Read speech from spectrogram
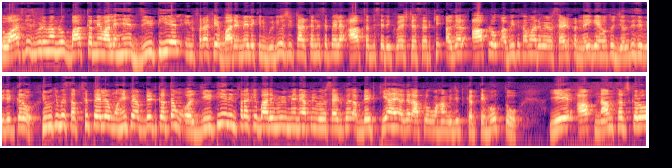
तो आज के इस वीडियो में हम लोग बात करने वाले हैं GTL इंफ्रा के बारे में, लेकिन वीडियो स्टार्ट करने से पहले आप सभी से रिक्वेस्ट है सर कि अगर आप लोग अभी तक हमारे वेबसाइट पर नहीं गए हो तो जल्दी से विज़िट करो, क्योंकि मैं सबसे पहले वहीं पे अपडेट करता हूँ और GTL इंफ्रा के बारे में भी मैंने अपनी वेबसाइट पर अपडेट किया है, अगर आप लोग वहाँ विज़िट करते हो तो। ये आप नाम सर्च करो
